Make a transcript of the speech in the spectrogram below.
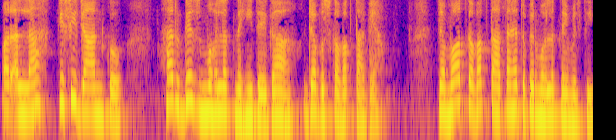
اور اللہ کسی جان کو ہرگز مہلت نہیں دے گا جب اس کا وقت آ گیا۔ جب موت کا وقت آتا ہے تو پھر مہلت نہیں ملتی۔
